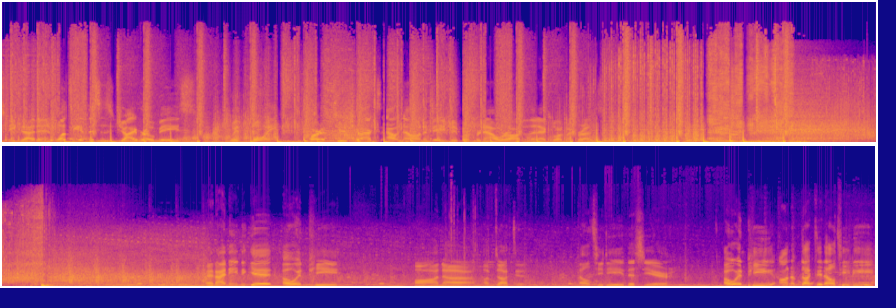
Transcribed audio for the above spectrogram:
sneak that in. Once again, this is Gyro Bass with Boing, part of two tracks out now on Invasion, but for now we're on to the next one, my friends. And I need to get ONP on uh, Abducted LTD this year. ONP on Abducted LTD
